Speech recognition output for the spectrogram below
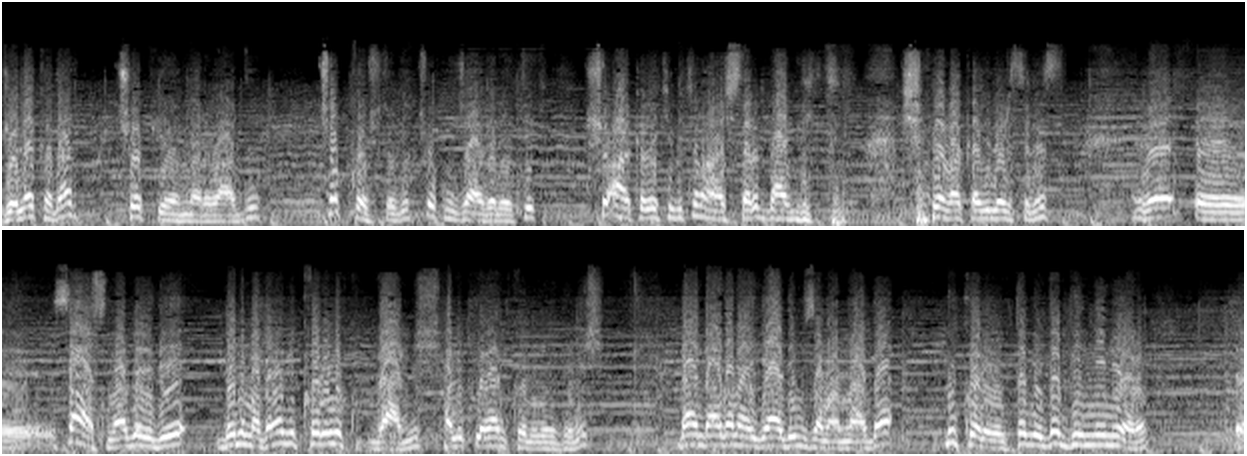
göle kadar çöp yığınları vardı. Çok koşturduk, çok mücadele ettik. Şu arkadaki bütün ağaçları ben diktim. Şöyle bakabilirsiniz. Ve e, sağ olsunlar belediye benim adıma bir koruluk vermiş. Haluk Levent koruluğu demiş. Ben de Adana'ya geldiğim zamanlarda bu korulukta burada dinleniyorum. E,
